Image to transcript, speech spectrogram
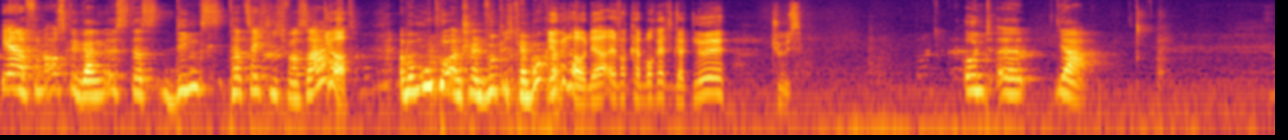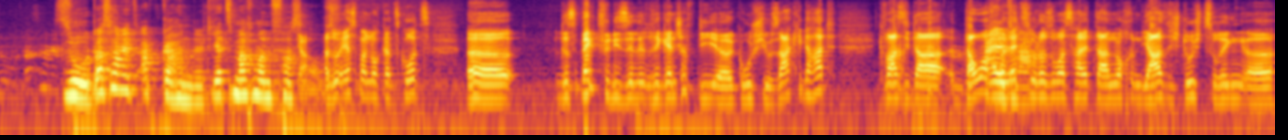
er davon ausgegangen ist, dass Dings tatsächlich was sagt. Ja. Aber Muto anscheinend wirklich keinen Bock Ja, hat. genau, der hat einfach keinen Bock, hat gesagt, nö, tschüss. Und, äh, ja. So, das haben wir jetzt abgehandelt. Jetzt machen wir ein Fass Ja, auf. also erstmal noch ganz kurz, äh, Respekt für diese Regentschaft, die äh, Go Shiozaki da hat. Quasi da dauerverletzt oder sowas halt da noch ein Jahr sich durchzuringen äh,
